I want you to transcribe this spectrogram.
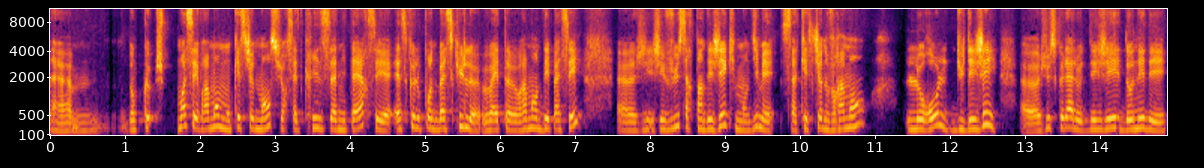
Euh, donc moi c'est vraiment mon questionnement sur cette crise sanitaire. C'est est-ce que le point de bascule va être vraiment dépassé? Euh, j'ai vu certains DG qui m'ont dit mais ça questionne vraiment le rôle du DG. Euh, Jusque-là, le DG donnait des,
